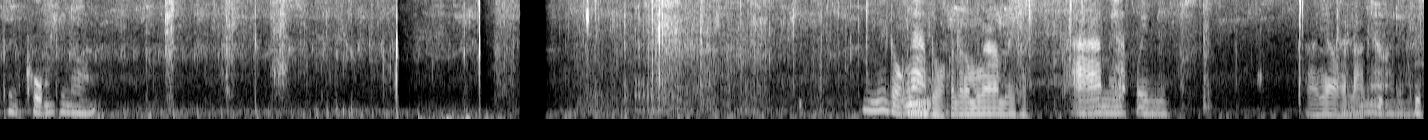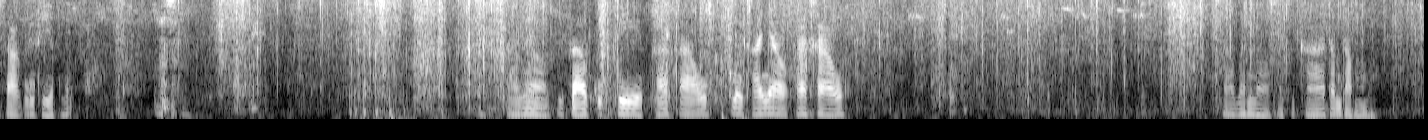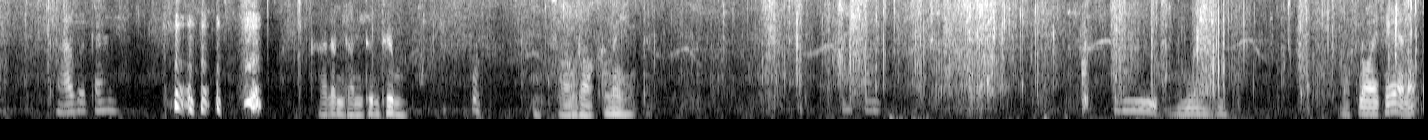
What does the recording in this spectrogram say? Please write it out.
เพิ่งคุ้มพี่น้องนี่ดอกงาม ดอกกำลังงามๆเลยครับขาแม่คุยมีขาเงาหลานขาเหงาเลยที่สาวกรุงเทพเนี่ย ขาเงาที่สาวกรุงเทพขาขาวเมืองขาเงาขาขาวชาวบ้านนอกก็คือขาดำดำขาวคือกันๆขาดำดำๆทึมๆสองดอกข้างในอืมงามๆดอกน้อยแท้เนาะ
